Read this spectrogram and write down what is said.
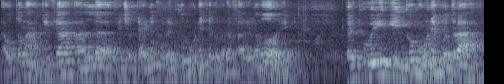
automatica all'ufficio tecnico del comune che dovrà fare i lavori, per cui il comune potrà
